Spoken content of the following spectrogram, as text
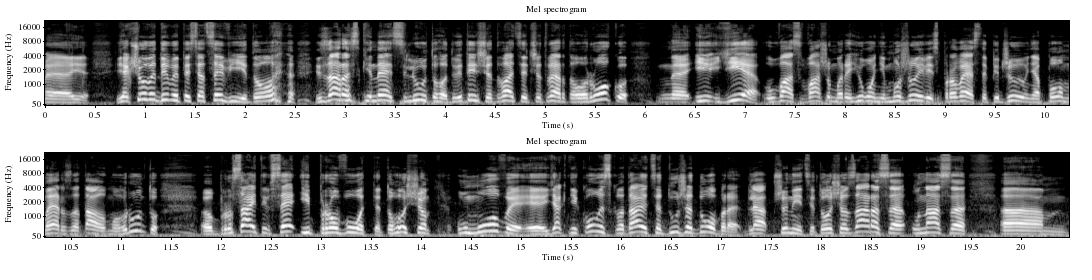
Е, якщо ви дивитеся це відео, і зараз кінець лютого 2024 року, е, і є у вас в вашому регіоні можливість провести підживлення по мерзотавому ґрунту, е, бросайте все і проводьте, того що умови е, як ніколи складаються дуже добре для пшениці. Того що зараз е, у нас. е, ем,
